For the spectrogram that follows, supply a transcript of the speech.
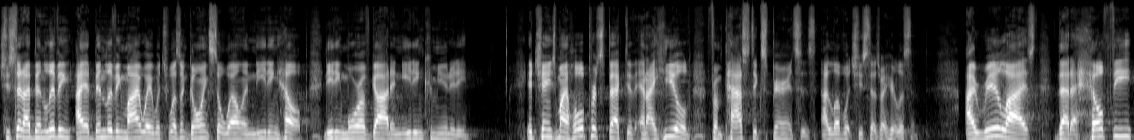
She said, I've been living, I had been living my way, which wasn't going so well, and needing help, needing more of God, and needing community. It changed my whole perspective, and I healed from past experiences. I love what she says right here. Listen. I realized that a healthy,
